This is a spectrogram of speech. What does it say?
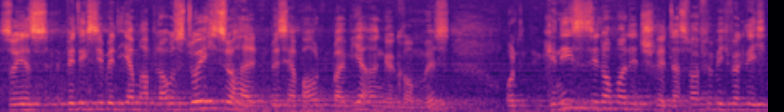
So, jetzt bitte ich Sie mit Ihrem Applaus durchzuhalten, bis Herr Bauten bei mir angekommen ist. Und genießen Sie nochmal den Schritt. Das war für mich wirklich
